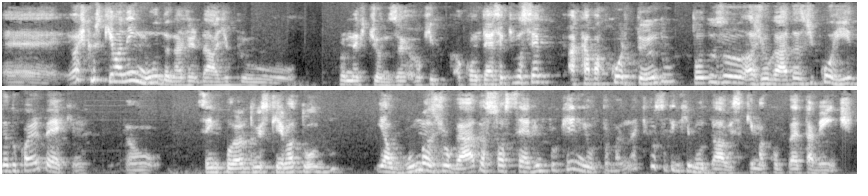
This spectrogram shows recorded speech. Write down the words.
é, eu acho que o esquema nem muda, na verdade, para o Mac Jones. É, o que acontece é que você acaba cortando todas as jogadas de corrida do quarterback. Né? Então, você implanta o esquema todo e algumas jogadas só servem para o Ken Newton, mas não é que você tem que mudar o esquema completamente.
